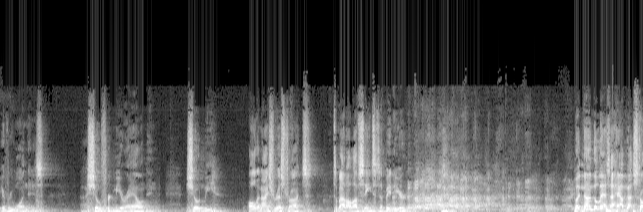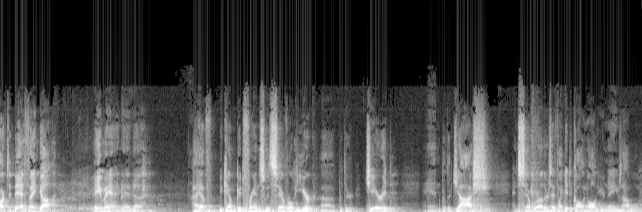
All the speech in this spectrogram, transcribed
everyone that has uh, chauffeured me around and showed me all the nice restaurants. It's about all I've seen since I've been here. But nonetheless, I have not starved to death, thank God. Amen. And uh, I have become good friends with several here uh, Brother Jared and Brother Josh and several others. If I get to calling all your names, I will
